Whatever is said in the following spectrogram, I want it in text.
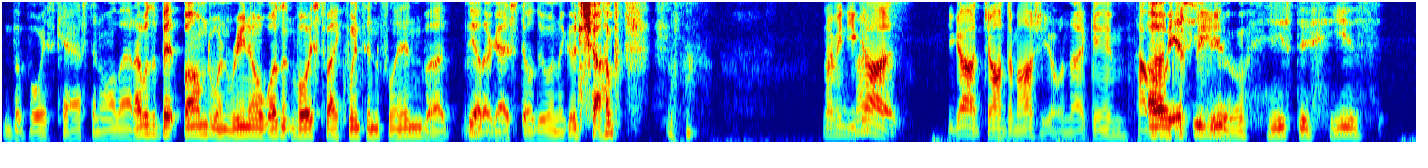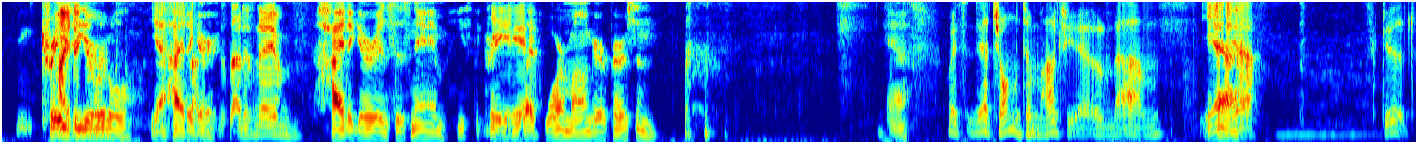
the voice cast and all that. I was a bit bummed when Reno wasn't voiced by Quinton Flynn, but the Mm. other guy's still doing a good job. I mean, you Nice. got you got John DiMaggio in that game. How oh yes, it you be? do. He's d- he's crazy Heidegger? little yeah Heidegger. Is that his name? Heidegger is his name. He's the crazy Yeah. like warmonger person. yeah, Wait, so, yeah, John DiMaggio. Damn, yeah. yeah. it's good.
